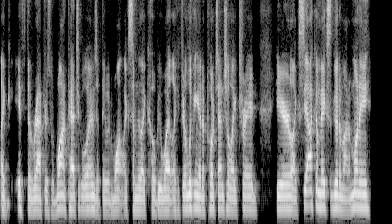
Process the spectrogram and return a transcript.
like if the Raptors would want Patrick Williams, if they would want like somebody like Coby White. Like, if you're looking at a potential like trade here, like Siakam makes a good amount of money.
